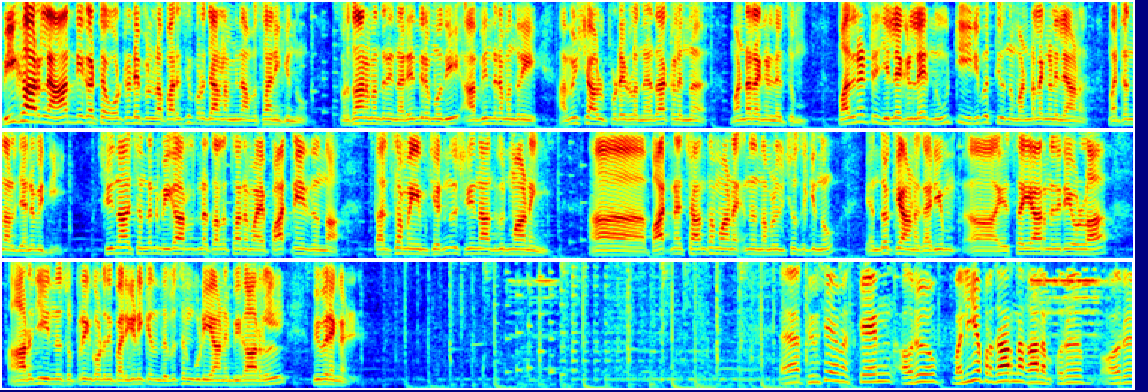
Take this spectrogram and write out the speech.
ബീഹാറിലെ ആദ്യഘട്ട വോട്ടെടുപ്പിനുള്ള പരസ്യപ്രചാരണം ഇന്ന് അവസാനിക്കുന്നു. പ്രധാനമന്ത്രി നരേന്ദ്രമോദി ആഭ്യന്തരമന്ത്രി അമിത്ഷാ ഉൾപ്പെടെയുള്ള നേതാക്കൾ ഇന്ന് മണ്ഡലങ്ങളിലെത്തും. പതിനെട്ട് ജില്ലകളിലെ നൂറ്റി ഇരുപത്തിയൊന്ന് മണ്ഡലങ്ങളിലാണ് മറ്റന്നാൾ ജനവിധി. ശ്രീനാഥ് ചന്ദ്രൻ ബീഹാറിന്റെ തലസ്ഥാനമായ പാറ്റ്നയിൽ നിന്ന് തത്സമയം ചേരുന്നു ശ്രീനാഥ് ഗുഡ് മോർണിംഗ്. പാറ്റ്ന ശാന്തമാണ് എന്ന് നമ്മൾ വിശ്വസിക്കുന്നു. എന്തൊക്കെയാണ് കാര്യം? എസ് ഐ ആറിനെതിരെയുള്ള ഹർജി ഇന്ന് സുപ്രീം കോടതി പരിഗണിക്കുന്ന ദിവസം കൂടിയാണ് ബീഹാറിൽ വിവരങ്ങൾ. തീർച്ചയായും എസ് കെ എൻ ഒരു വലിയ പ്രചാരണ കാലം ഒരു ഒരു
